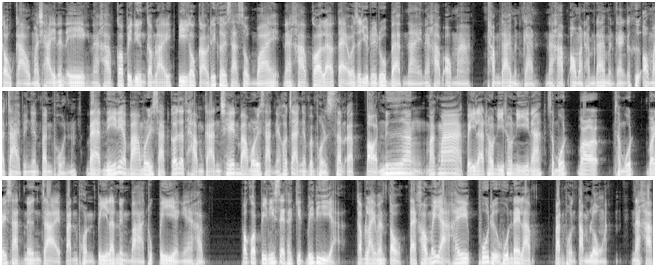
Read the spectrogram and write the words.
เก่าๆมาใช้นั่นเองนะครับ ก็ไปดึงกำไรปีเก่าๆที่เคยสะสมไว้นะครับ ก็แล้วแต่ว่าจะอยู่ในรูปแบบไหนนะครับ ออกมาทำได้เหมือนกันนะครับออกมาทำได้เหมือนกันก็คือออกมาจ่ายเป็นเงินปันผล แบบนี้เนี่ยบางบริษัทก็จะทำการเช่น บางบริษัทเนี่ยเขาจ่ายเงินปันผลแบบต่อเนื่องมาก ๆ ปีละเท่านี้เท่านี้นะ สมมติ สมมติบริษัทหนึ่งจ่ายปันผลปีละ1บาททุกปีอย่างเงี้ยครับ ปรากฏปีนี้เศรษฐกิจไม่ดีอะกำไรมันตก แต่เขาไม่อยากให้ผู้ถือหุ้นได้รับปันผลต่ำลงอะนะครับ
